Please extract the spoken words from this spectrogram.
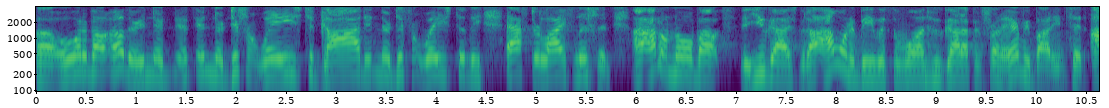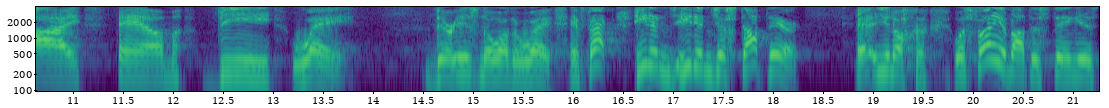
uh, well, what about other? Isn't there, isn't there different ways to God? Isn't there different ways to the afterlife? Listen, I, I don't know about you guys, but I, I want to be with the one who got up in front of everybody and said, I am the way. There is no other way. In fact, he didn't, he didn't just stop there. Uh, you know, what's funny about this thing is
